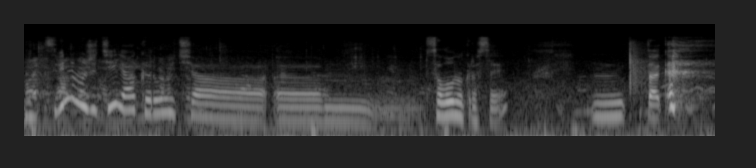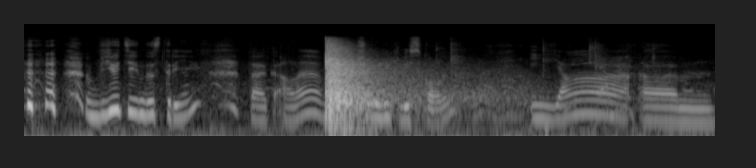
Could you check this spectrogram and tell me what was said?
В цивільному житті я керуюча е, салону краси. Так, в б'юті індустрії. Так, але чоловік військовий. І я ем,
